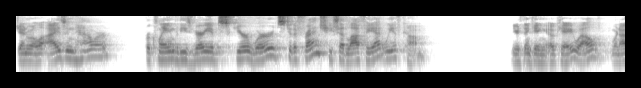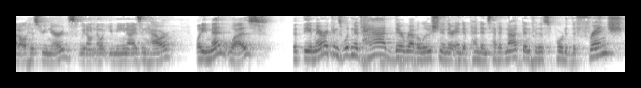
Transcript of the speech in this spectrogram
General Eisenhower proclaimed these very obscure words to the French. He said, Lafayette, we have come. You're thinking, okay, well, we're not all history nerds. We don't know what you mean, Eisenhower. What he meant was, that the Americans wouldn't have had their revolution and their independence had it not been for the support of the French,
